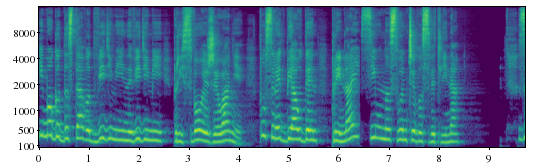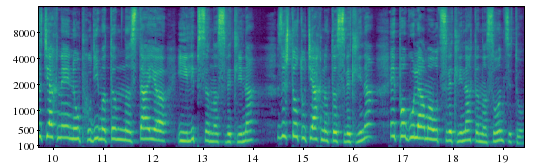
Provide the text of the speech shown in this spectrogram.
и могат да стават видими и невидими при свое желание, посред бял ден, при най-силна слънчева светлина. За тях не е необходима тъмна стая и липса на светлина, защото тяхната светлина е по-голяма от светлината на слънцето.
